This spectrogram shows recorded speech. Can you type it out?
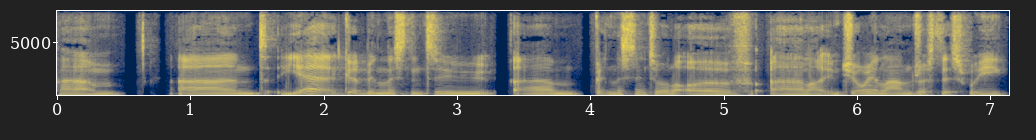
Um, and yeah, good. Been listening to um, been listening to a lot of uh, like Joey Landreth this week,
